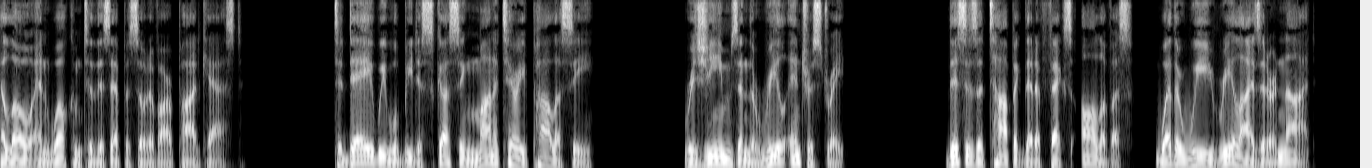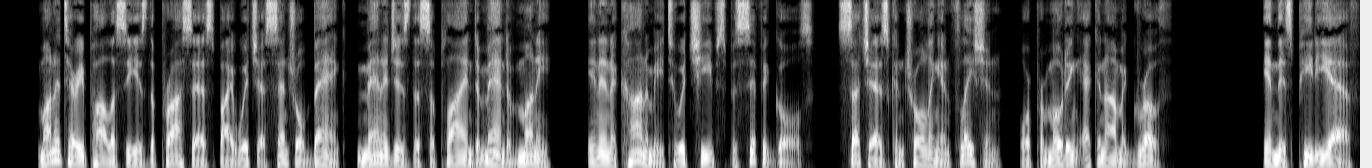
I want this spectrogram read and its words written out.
and welcome to this episode of our podcast. Today we will be discussing monetary policy, regimes, and the real interest rate. This is a topic that affects all of us, whether we realize it or not. Monetary policy is the process by which a central bank manages the supply and demand of money in an economy to achieve specific goals, such as controlling inflation or promoting economic growth. In this PDF,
